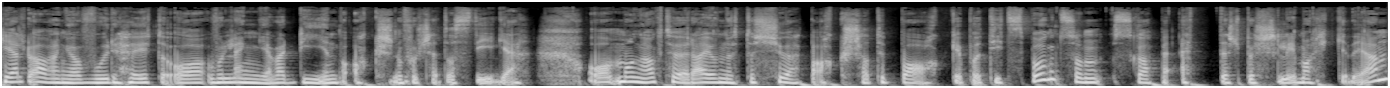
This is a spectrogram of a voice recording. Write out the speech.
helt avhengig av hvor høyt og hvor lenge verdien på aksjen fortsetter å stige. Og mange aktører er jo nødt til å kjøpe aksjer tilbake på et tidspunkt som skaper etterspørsel i markedet igjen,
